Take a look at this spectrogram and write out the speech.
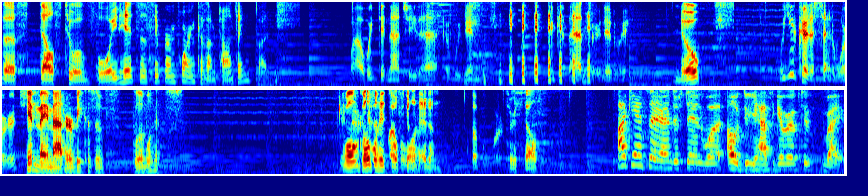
the stealth to avoid hits is super important because I'm taunting, but Wow, we did not see that. We didn't think of that through, did we? nope. Well, you could have said words. It may matter because of global hits. It Well, global hits will still hit him through stealth. I can't say I understand what. Oh, do you have to give her up two? Right,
